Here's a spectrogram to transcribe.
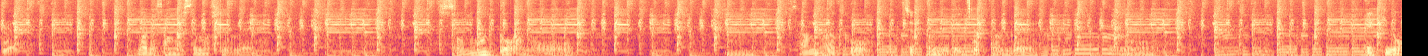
言ってまだ探してますけどねその後あのサンマークを10分で出ちゃったんであの駅の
